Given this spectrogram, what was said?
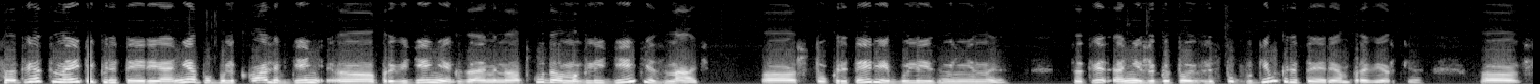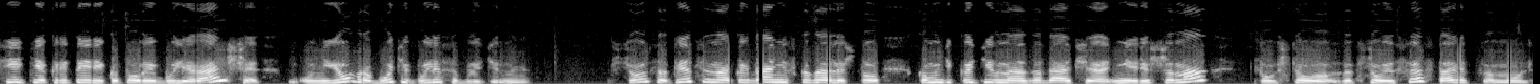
соответственно, эти критерии они опубликовали в день э, проведения экзамена. Откуда могли дети знать, э, что критерии были изменены? Соответ- Они же готовились по другим критериям проверки. Э, все те критерии, которые были раньше, у нее в работе были соблюдены. Все, соответственно, когда они сказали, что коммуникативная задача не решена, то все, за все эссе ставится ноль.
